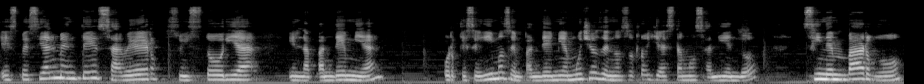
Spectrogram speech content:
especialmente saber su historia en la pandemia, porque seguimos en pandemia, muchos de nosotros ya estamos saliendo, sin embargo,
